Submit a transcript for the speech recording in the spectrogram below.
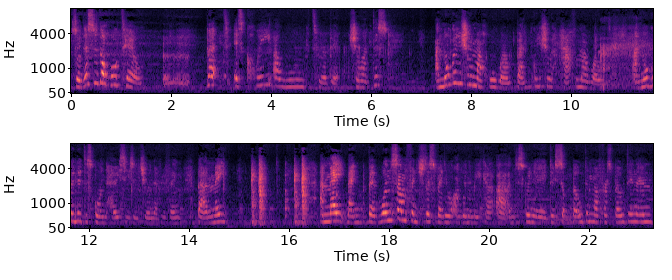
So this is the hotel. But it's quite a long tour. Shall I this I'm not going to show you my whole world, but I'm going to show you half of my world. I'm not going to just go in houses and show everything, but I might, I might, but once I'm finished this video, I'm going to make a, a I'm just going to do some building, my first building in,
